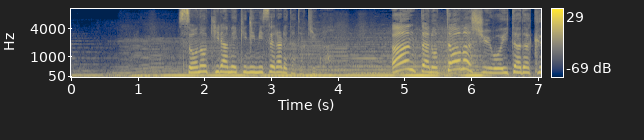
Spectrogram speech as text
そのきらめきに見せられた時はあんたの魂をいただく。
